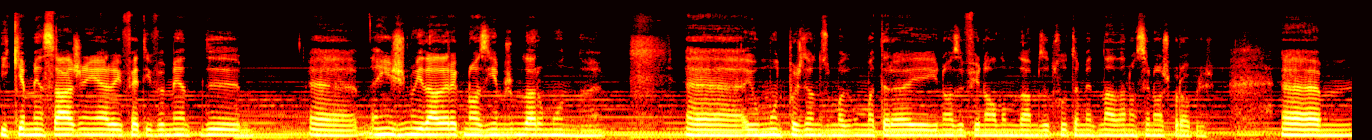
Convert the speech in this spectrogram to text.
e que a mensagem era efetivamente de uh, a ingenuidade era que nós íamos mudar o mundo, não é? Uh, e o mundo depois deu-nos uma, uma tareia e nós afinal não mudámos absolutamente nada a não ser nós próprios. Um,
